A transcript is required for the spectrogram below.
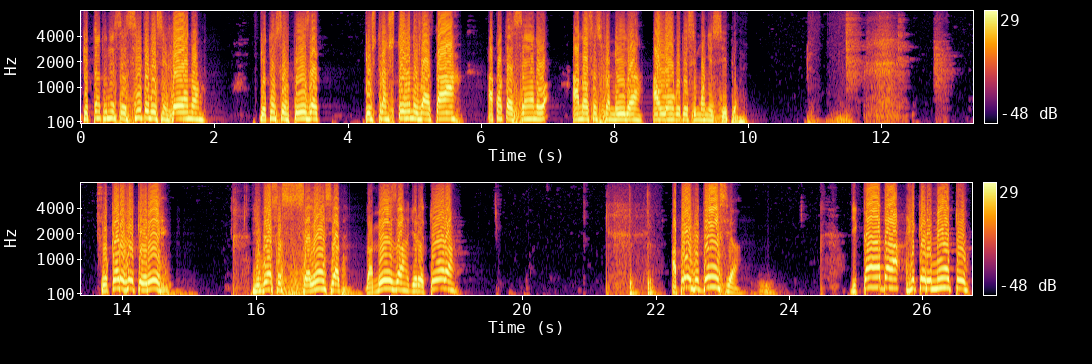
que tanto necessita nesse inverno, que eu tenho certeza que os transtornos já estão acontecendo a nossas famílias ao longo desse município. Eu quero requerer de Vossa Excelência da mesa, diretora, a providência de cada requerimento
